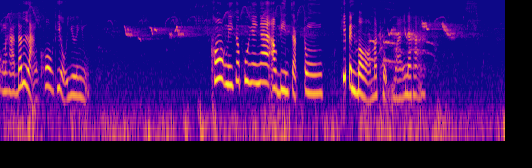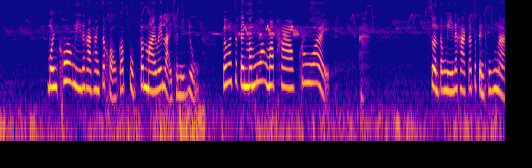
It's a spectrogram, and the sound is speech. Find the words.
กนะคะ ด้านหลังโคกที่โอยืนอยู่ โคกนี้ก็พูดง่าย ๆ เอาดินจากตรงที่เป็นบ่อมาถมไว้นะคะ บนโคกนี้นะคะ ทางเจ้าของก็ปลูกต้นไม้ไว้หลายชนิดอยู่ ไม่ว่าจะเป็นมะม่วงมะพร้าวกล้วย ส่วนตรงนี้นะคะก็จะเป็นทุ่งนา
